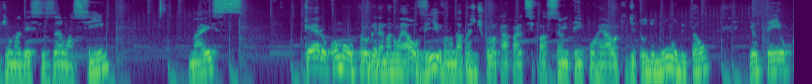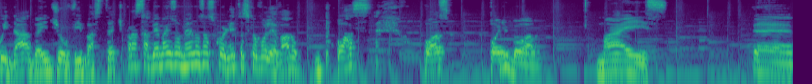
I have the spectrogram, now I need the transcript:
de uma decisão assim. Mas quero, como o programa não é ao vivo, não dá pra gente colocar a participação em tempo real aqui de todo mundo, então eu tenho cuidado aí de ouvir bastante para saber mais ou menos as cornetas que eu vou levar no pós pós pó de bola. Mas é,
